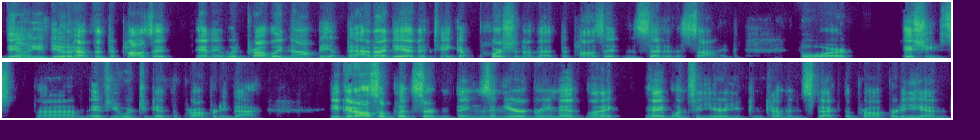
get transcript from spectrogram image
Yeah, so you do have the deposit, and it would probably not be a bad idea to take a portion of that deposit and set it aside for issues um, if you were to get the property back. You could also put certain things in your agreement, like, hey, once a year you can come inspect the property, and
